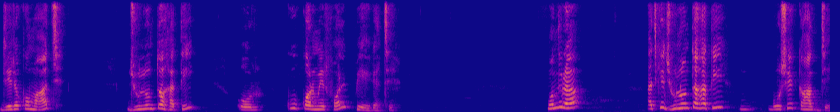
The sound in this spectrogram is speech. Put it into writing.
যেরকম আজ ঝুলন্ত হাতি ওর কুকর্মের ফল পেয়ে গেছে। বন্ধুরা আজকে ঝুলন্ত হাতি বসে কাঁদছে।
